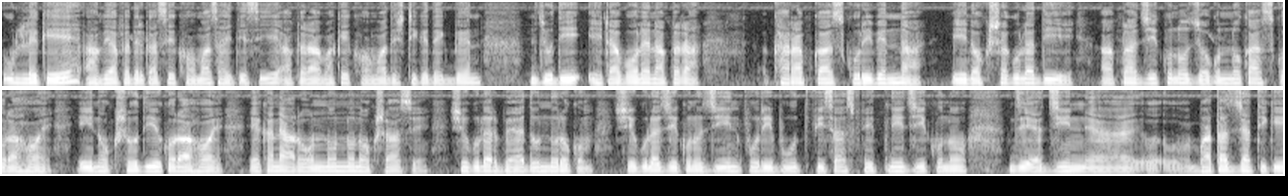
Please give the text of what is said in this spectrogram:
উল্লেখে আমি আপনাদের কাছে ক্ষমা চাইতেছি। আপনারা আমাকে ক্ষমা দৃষ্টিকে দেখবেন। যদি এটা বলেন আপনারা, খারাপ কাজ করিবেন না। এই নকশাগুলা দিয়ে আপনার যে কোনো জঘন্য কাজ করা হয়, এই নকশা দিয়ে করা হয়। এখানে আরও অন্য অন্য নকশা আছে। সেগুলার ব্যাদ অন্যরকম। সেগুলা যে কোনো জিন, পুরি, ভূত পিসাস ফেতনি যে কোনো যে জিন বাতাস জাতিকে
